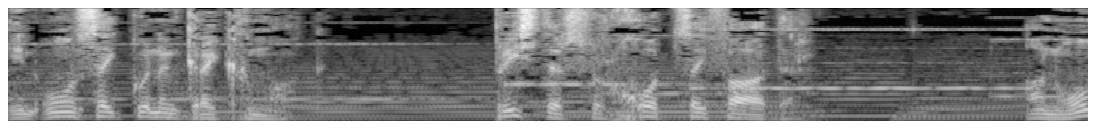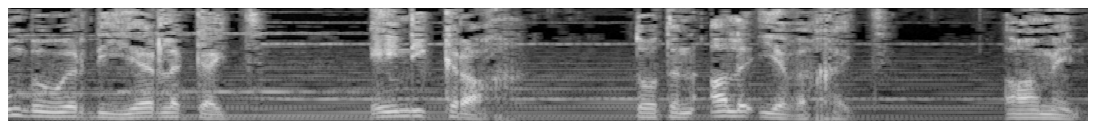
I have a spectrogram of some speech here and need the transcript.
en ons sy koninkryk gemaak. Priesters vir God sy Vader. Aan hom behoort die heerlikheid en die krag tot in alle ewigheid. Amen.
